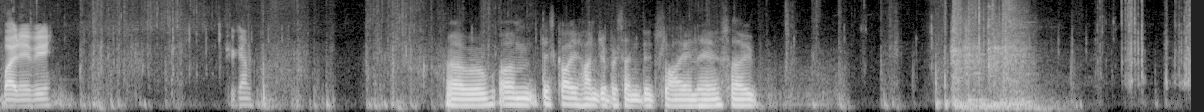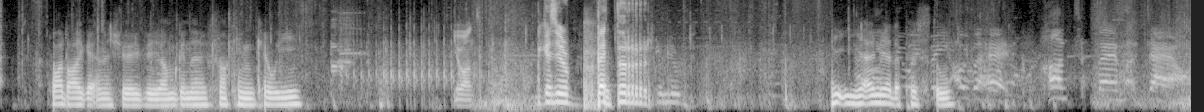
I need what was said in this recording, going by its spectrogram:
Bye, navy. If you can. Oh well, um, this guy 100% did fly in here, so. Why did I get in this UAV? I'm gonna fucking kill you. You want? Because you're better. He, he only had a pistol. Overhead. Hunt them down.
